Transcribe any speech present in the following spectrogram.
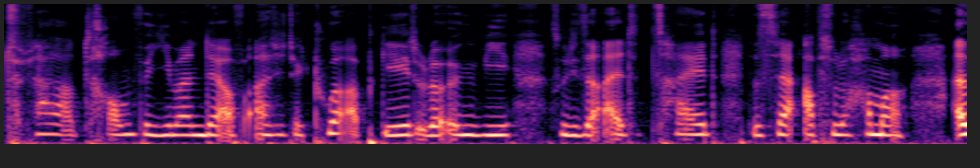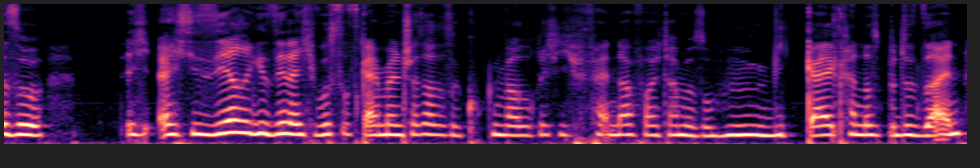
totaler Traum für jemanden, der auf Architektur abgeht oder irgendwie so diese alte Zeit. Das ist der absolute Hammer. Also, ich, als ich die Serie gesehen habe, ich wusste es gar nicht, meine Schwester hat das geguckt und war so richtig Fan davon. Ich dachte mir so, hm, wie geil kann das bitte sein?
